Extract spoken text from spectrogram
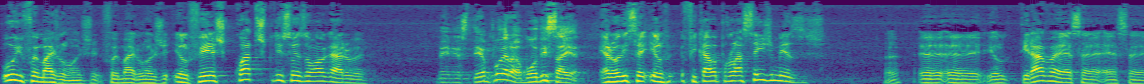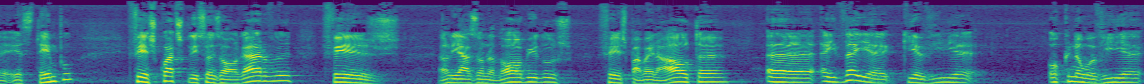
Ui, foi mais longe, foi mais longe. Ele fez quatro expedições ao Algarve. Bem, nesse tempo era uma odisseia. Era odisseia. Ele ficava por lá seis meses. Eh, ele tirava essa, essa, esse tempo, fez quatro expedições ao Algarve, fez ali à zona de Óbidos, fez para a Beira Alta. Eh, a ideia que havia, ou que não havia,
